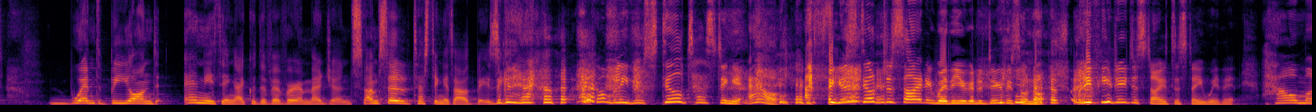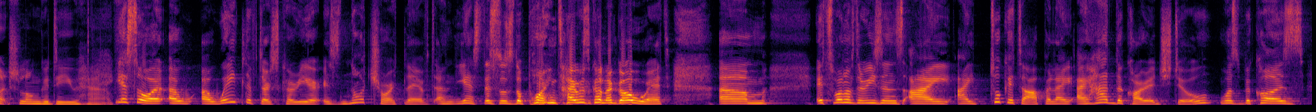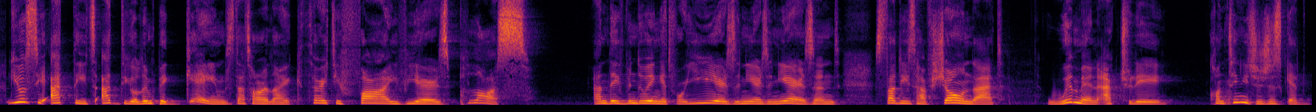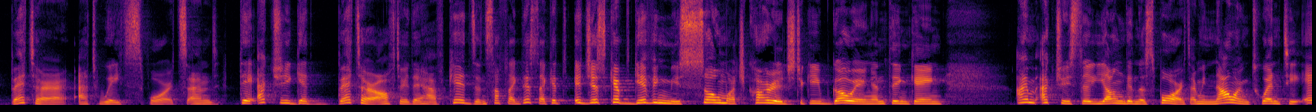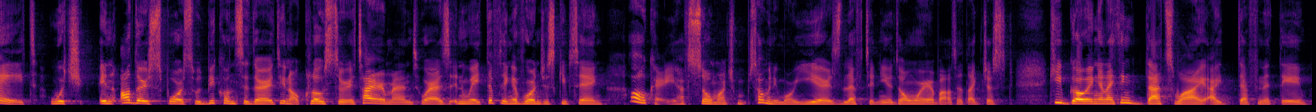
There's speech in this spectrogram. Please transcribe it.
went beyond anything I could have ever imagined. So I'm still testing it out, basically. I can't believe you're still testing it out. Yes. you're still deciding whether you're going to do this yes. or not. But if you do decide to stay with it, how much longer do you have? Yeah, so a, a, a weightlifter's career is not short lived. And yes, this was the point I was going to go with. Um, it's one of the reasons I, I took it up and I, I had the courage to was because you see athletes at the Olympic Games that are like 35 years plus and they've been doing it for years and years and years and studies have shown that women actually continue to just get better at weight sports and they actually get better after they have kids and stuff like this. Like it, it just kept giving me so much courage to keep going and thinking I'm actually still young in the sport. I mean, now I'm 28, which in other sports would be considered, you know, close to retirement. Whereas in weightlifting, everyone just keeps saying, oh, "Okay, you have so much, so many more years left in you. Don't worry about it. Like, just keep going." And I think that's why I definitely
